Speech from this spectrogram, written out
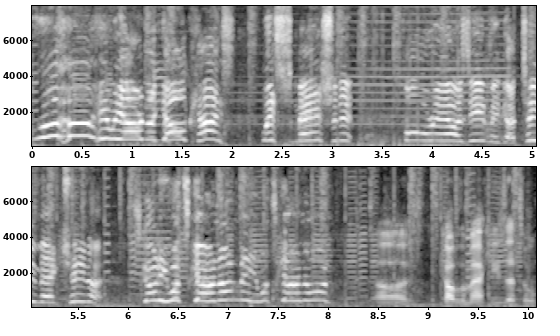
Woohoo! Here we are on the Gold Coast. We're smashing it. Four hours in, we've got two Mac tuna. Scotty, what's going on there? What's going on? Uh, a couple of Mackies, that's all.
